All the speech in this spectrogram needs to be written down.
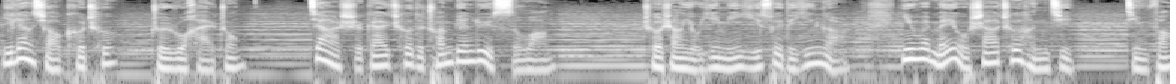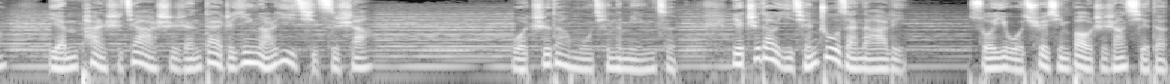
一辆小客车坠入海中，驾驶该车的川边绿死亡，车上有一名一岁的婴儿，因为没有刹车痕迹，警方研判是驾驶人带着婴儿一起自杀。我知道母亲的名字，也知道以前住在哪里，所以我确信报纸上写的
